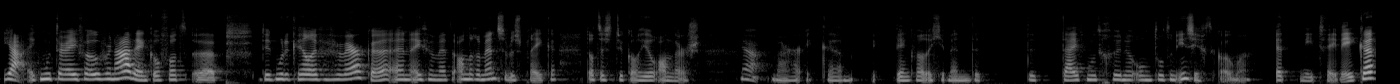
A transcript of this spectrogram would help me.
ja, ik moet er even over nadenken. Of wat, eh, pff, dit moet ik heel even verwerken en even met andere mensen bespreken. Dat is natuurlijk al heel anders. Ja, Maar ik, ehm, ik denk wel dat je men de, de tijd moet gunnen om tot een inzicht te komen. Het, niet twee weken,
